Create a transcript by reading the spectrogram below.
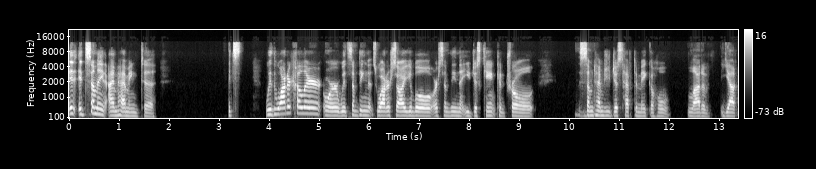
it, it's something I'm having to it's with watercolor or with something that's water soluble or something that you just can't control sometimes you just have to make a whole lot of yuck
